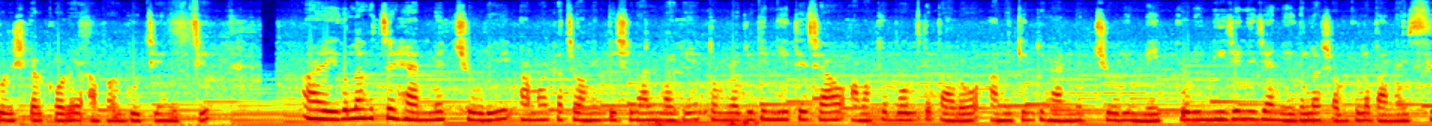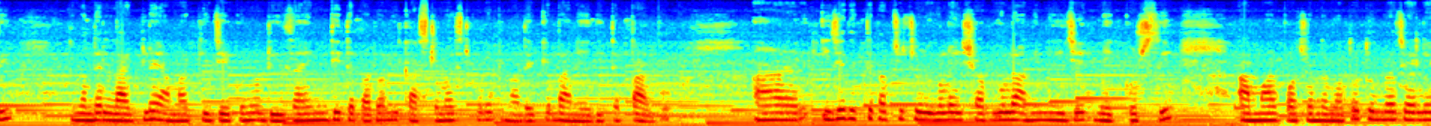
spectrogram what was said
পরিষ্কার করে আবার গুছিয়ে নিচ্ছি। আর এগুলো হচ্ছে হ্যান্ডমেড চুড়ি আমার কাছে অনেক বেশি ভালো লাগে। তোমরা যদি নিতে চাও, আমাকে বলতে পারো। আমি কিন্তু হ্যান্ডমেড চুড়ি মেক করি। নিজে নিজে আমি এগুলো সবগুলো বানাইছি। তোমাদের লাগলে আমাকে যে কোনো ডিজাইন দিতে পারো। আমি কাস্টমাইজ করে তোমাদেরকে বানিয়ে দিতে পারব। আর এই যে দেখতে পাচ্ছ চুড়িগুলো, এই সবগুলো আমি নিজে মেক করছি আমার পছন্দ মতো। তোমরা চাইলে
